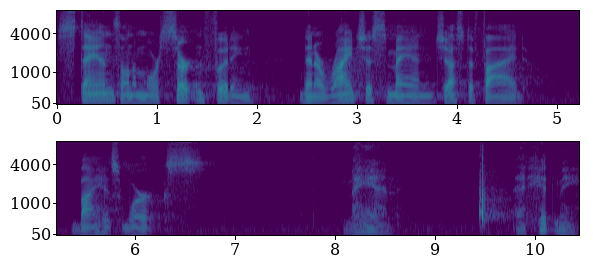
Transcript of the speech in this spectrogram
stands on a more certain footing than a righteous man justified by his works. Man, that hit me.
